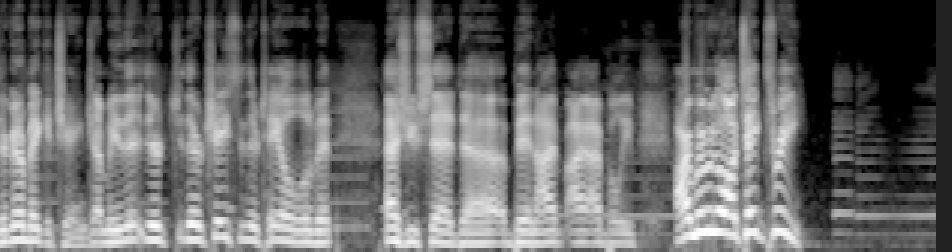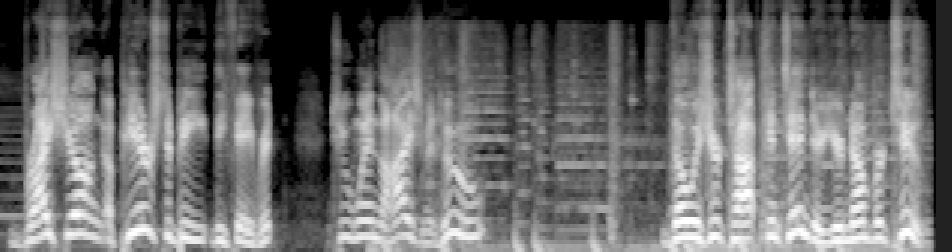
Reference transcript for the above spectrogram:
they're going to make a change. I mean, they're, they're they're chasing their tail a little bit as you said, uh, Ben. I, I, I believe. All right, moving along. Take three. Bryce Young appears to be the favorite to win the Heisman. Who, though, is your top contender? Your number two.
